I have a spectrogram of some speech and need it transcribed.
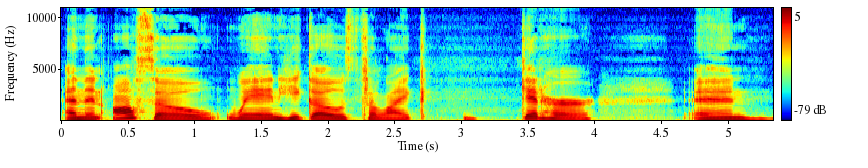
And then also, when he goes to like get her and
